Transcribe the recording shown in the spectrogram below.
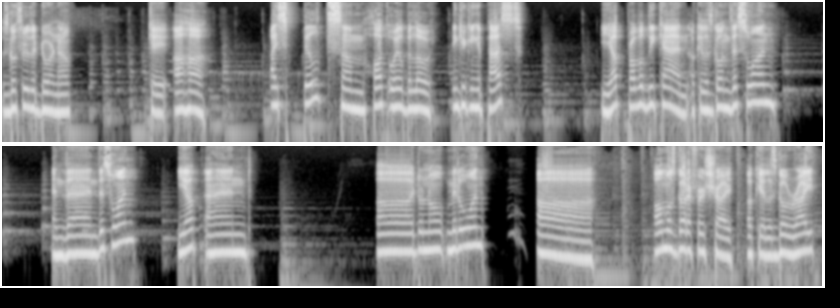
Let's go through the door now. Okay, aha. Uh -huh. I spilled some hot oil below. Think you can get past? Yep, probably can. Okay, let's go on this one. And then this one. Yep, and... Uh, I don't know. Middle one? Uh, almost got it first try. Okay, let's go right.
